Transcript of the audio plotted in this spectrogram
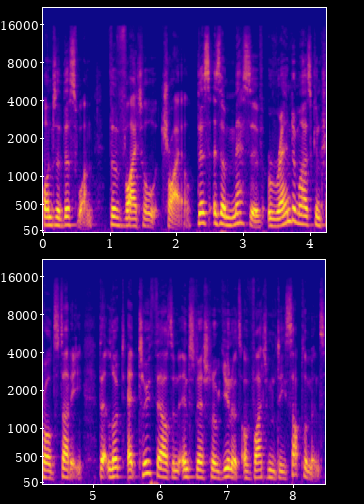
onto this one, the VITAL trial. This is a massive randomized controlled study that looked at 2,000 international units of vitamin D supplements,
